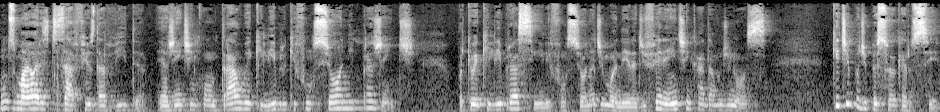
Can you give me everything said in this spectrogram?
Um dos maiores desafios da vida é a gente encontrar o equilíbrio que funcione pra gente. Porque o equilíbrio é assim, ele funciona de maneira diferente em cada um de nós. Que tipo de pessoa eu quero ser?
